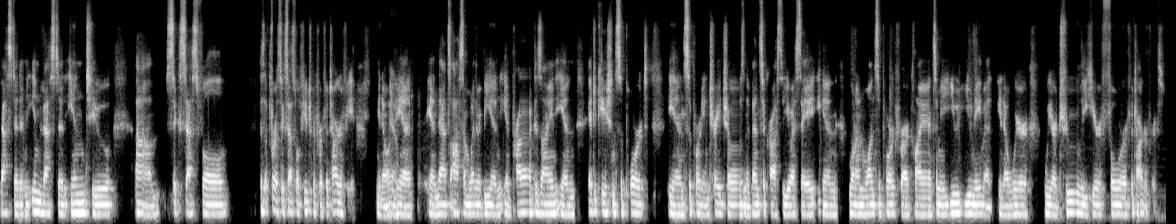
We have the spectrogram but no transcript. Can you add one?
vested and invested into um, successful for a successful future for photography you know yeah. and and that's awesome whether it be in in product design in education support in supporting trade shows and events across the usa in one-on-one support for our clients i mean you you name it you know we're we are truly here for photographers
